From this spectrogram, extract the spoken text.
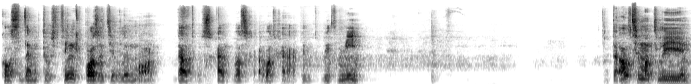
Cause them to think positively more. That was, was what happened with me. But ultimately,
